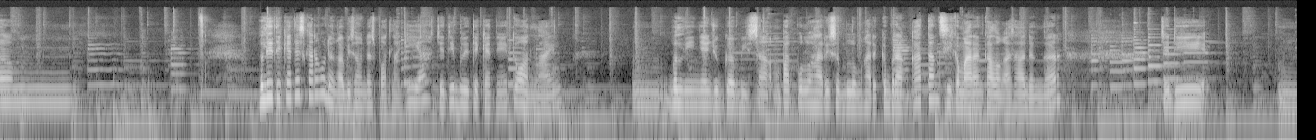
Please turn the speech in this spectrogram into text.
um, beli tiketnya sekarang udah nggak bisa on the spot lagi ya. Jadi beli tiketnya itu online. Um, belinya juga bisa 40 hari sebelum hari keberangkatan sih kemarin kalau nggak salah dengar. Jadi um,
